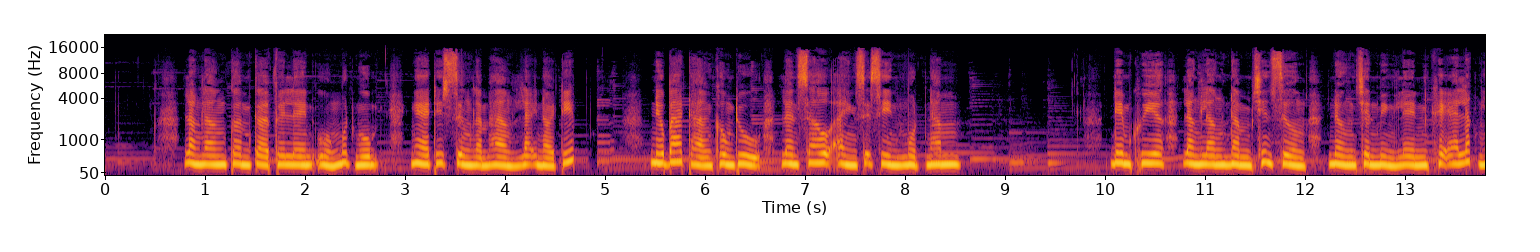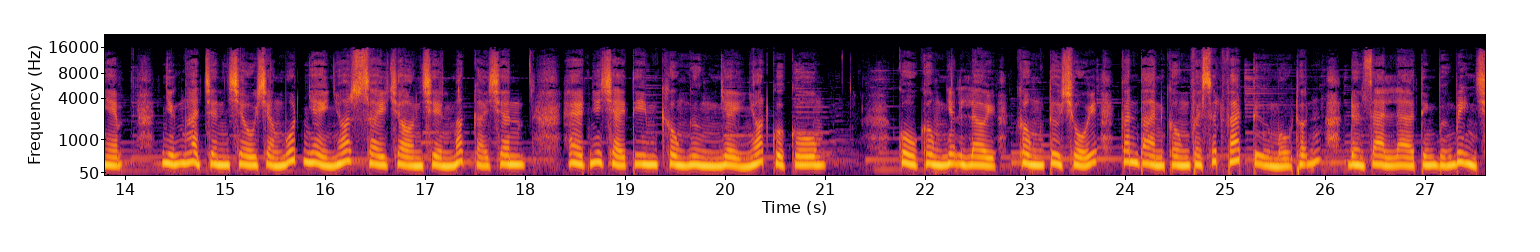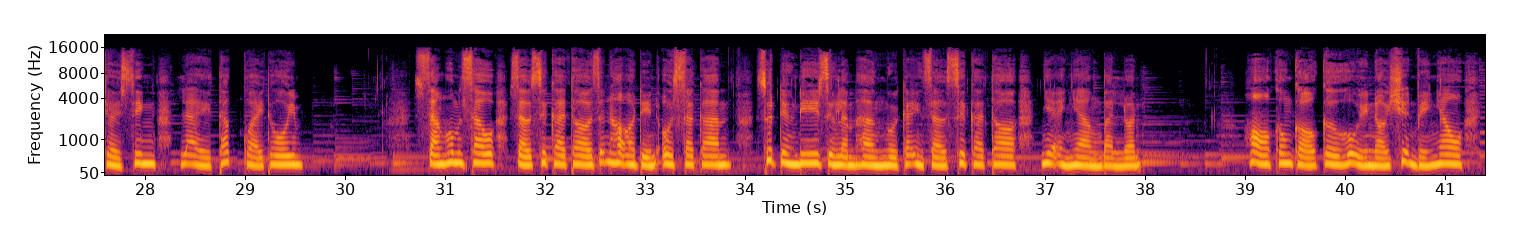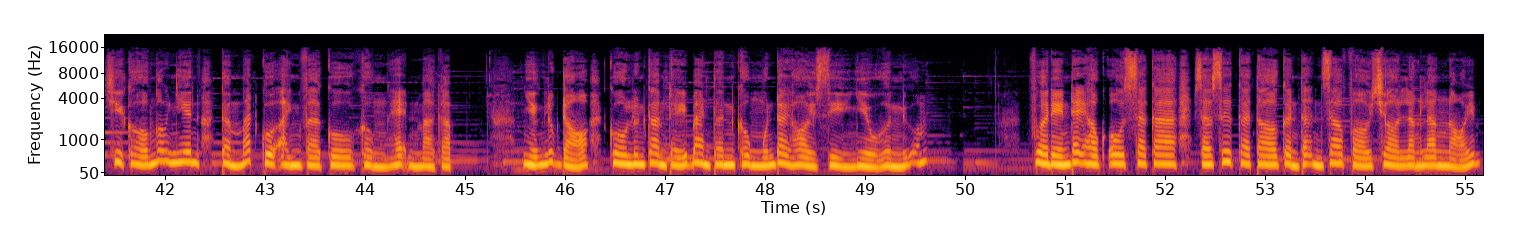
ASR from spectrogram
Lăng lăng cầm cà phê lên uống một ngụm, nghe thấy giường làm hàng lại nói tiếp. Nếu 3 tháng không đủ, lần sau anh sẽ xin một năm. Đêm khuya, lằng lằng nằm trên giường, nâng chân mình lên khẽ lắc nhẹ. Những hạt chân trâu trắng mút nhảy nhót xoay tròn trên mắt cái chân, hệt như trái tim không ngừng nhảy nhót của cô. Cô không nhận lời, không từ chối, căn bản không phải xuất phát từ mâu thuẫn, đơn giản là tính bướng bỉnh trời sinh lại tắc quái thôi. Sáng hôm sau, giáo sư Kato dẫn họ đến Osaka. Suốt đường đi, Dương làm hàng ngồi cạnh giáo sư Kato, nhẹ nhàng bàn luận. Họ không có cơ hội nói chuyện với nhau, chỉ có ngẫu nhiên tầm mắt của anh và cô không hẹn mà gặp. Những lúc đó, cô luôn cảm thấy bản thân không muốn đòi hỏi gì nhiều hơn nữa. Vừa đến Đại học Osaka, giáo sư Kato cẩn thận giao phó cho Lăng Lăng nói.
